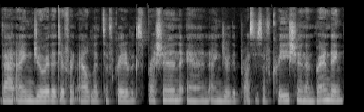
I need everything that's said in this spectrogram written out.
that I enjoy the different outlets of creative expression and I enjoy the process of creation and branding.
